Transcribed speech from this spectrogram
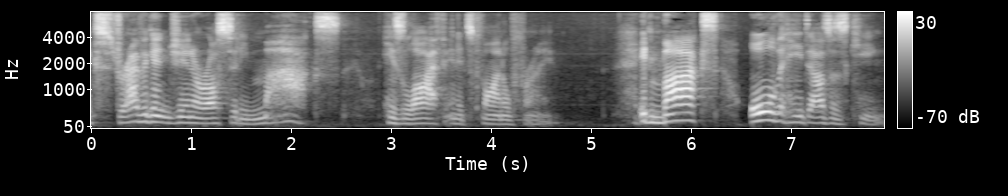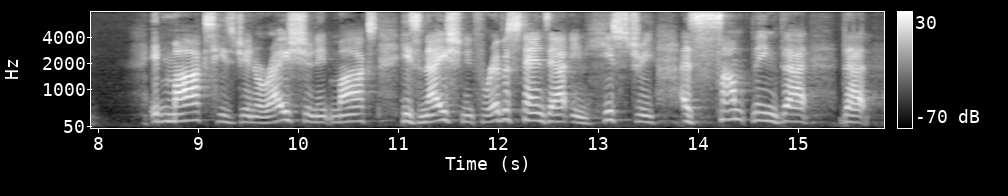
extravagant generosity marks his life in its final frame. It marks all that he does as king. It marks his generation. It marks his nation. It forever stands out in history as something that, that,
